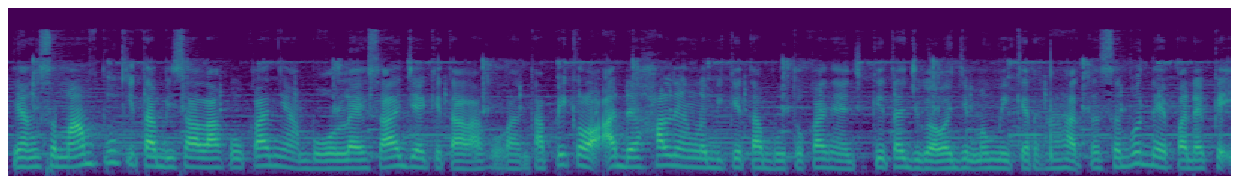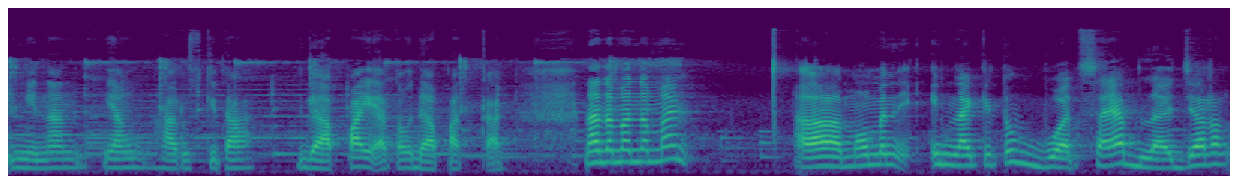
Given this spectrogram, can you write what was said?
Yang semampu kita bisa lakukan ya boleh saja kita lakukan. Tapi kalau ada hal yang lebih kita butuhkan ya kita juga wajib memikirkan hal tersebut daripada keinginan yang harus kita gapai atau dapatkan. Nah teman-teman uh, momen Imlek itu buat saya belajar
